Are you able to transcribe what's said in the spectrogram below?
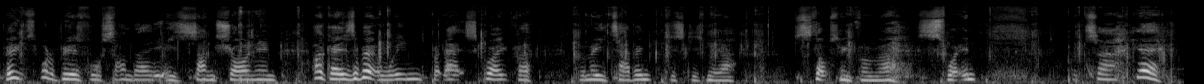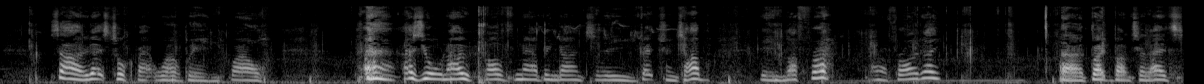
peeps, what a beautiful Sunday it is, sun shining. Okay, there's a bit of wind, but that's great for, for me tabbing, just gives me a, stops me from uh, sweating. But uh, yeah, so let's talk about well-being. Well, as you all know, I've now been going to the Veterans Hub in Loughborough on a Friday. Uh, great bunch of lads.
